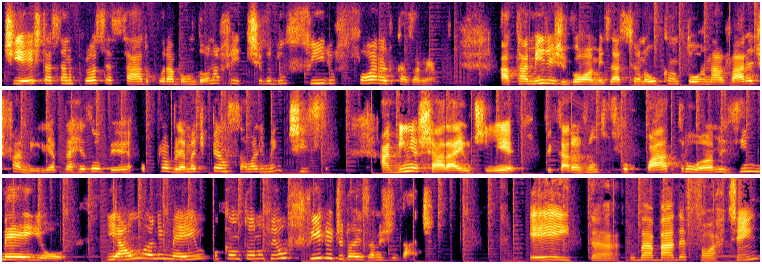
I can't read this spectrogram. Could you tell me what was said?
Thier está sendo processado por abandono afetivo do filho fora do casamento. A Tamires Gomes acionou o cantor na vara de família para resolver o problema de pensão alimentícia. A minha xará e o Thier ficaram juntos por quatro anos e meio. E há um ano e meio, o cantor não vê o filho de dois anos de idade. Eita, o babado é forte, hein?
